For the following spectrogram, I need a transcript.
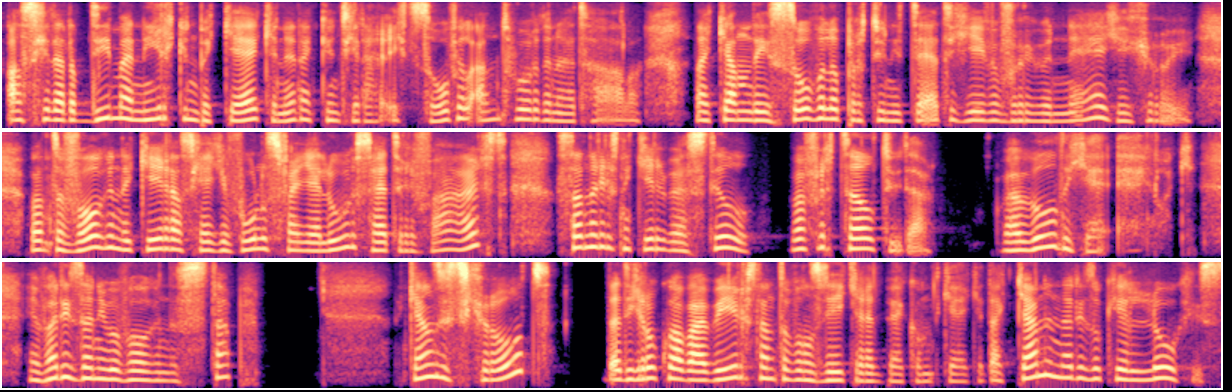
als je dat op die manier kunt bekijken, hè, dan kun je daar echt zoveel antwoorden uit halen. Dan kan deze zoveel opportuniteiten geven voor je eigen groei. Want de volgende keer als jij gevoelens van jaloersheid ervaart, sta er eens een keer bij stil. Wat vertelt u dat? Wat wilde jij eigenlijk? En wat is dan uw volgende stap? De kans is groot dat hier ook wel wat weerstand of onzekerheid bij komt kijken. Dat kan en dat is ook heel logisch.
